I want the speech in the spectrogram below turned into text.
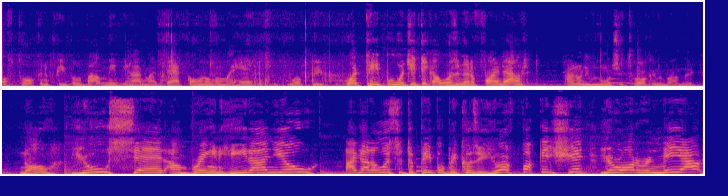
Off talking to people about me behind my back going over my head? What people? What people would you think I wasn't gonna find out? I don't even know what you're talking about, Nick. No, you said I'm bringing heat on you? I gotta listen to people because of your fucking shit? You're ordering me out?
